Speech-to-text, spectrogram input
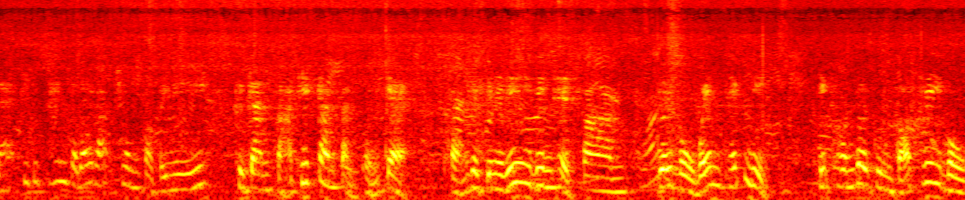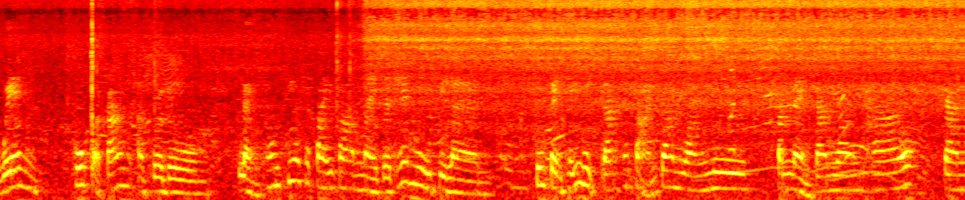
และที่ทุกท่านจะได้รับชมต่อไปนี้ คือการสาธิตการตัดขนแกะของ The g e n e r y Vintage Farm ด้วยโบเวนเทคนิคคิดค้นโดยคุณกอตรีโบเวนผู้ก่อตั้งอัตโรโดม แหล่งท่องเที่ยวสไตล์ฟาร์มในประเทศนิวซีแลนด์ ซึ่งเป็นเทคนิคการผสานการวางมือตำแหน่งการวางเท้า การ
